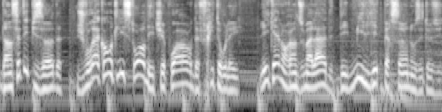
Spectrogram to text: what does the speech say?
Dans cet épisode, je vous raconte l'histoire des chipwars de Frito-Lay, lesquels ont rendu malades des milliers de personnes aux États-Unis.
